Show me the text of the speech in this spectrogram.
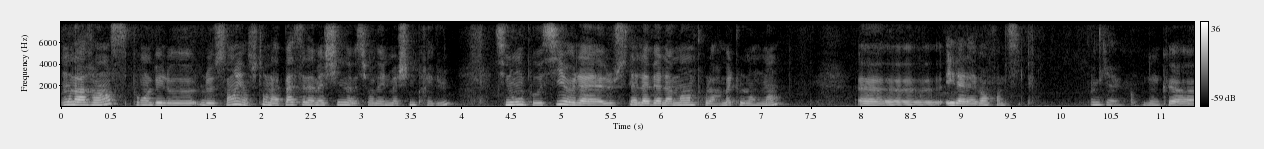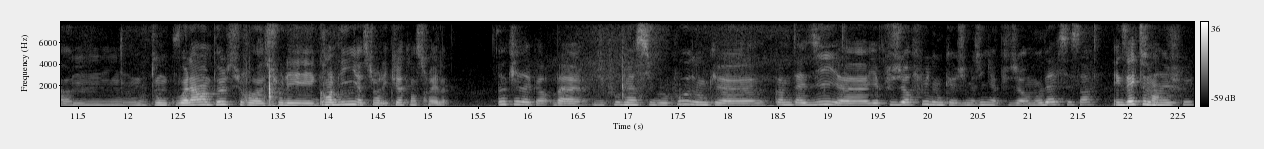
on la rince pour enlever le, le sang et ensuite on la passe à la machine euh, si on a une machine prévue. Sinon, on peut aussi euh, la, juste la laver à la main pour la remettre le lendemain euh, et la laver en fin de cycle. Ok. Donc, euh, donc voilà un peu sur, euh, sur les grandes lignes sur les culottes menstruelles. Ok, d'accord. Bah, du coup, merci beaucoup. Donc, euh, comme tu as dit, euh, il y a plusieurs flux, donc euh, j'imagine il y a plusieurs modèles, c'est ça? Exactement. Selon les flux?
